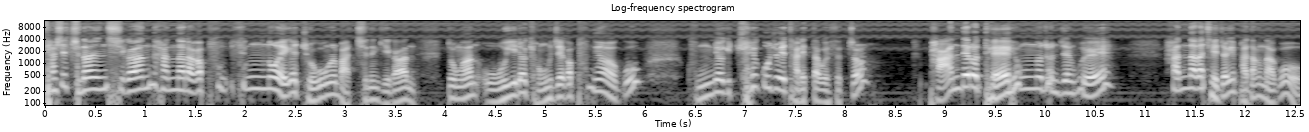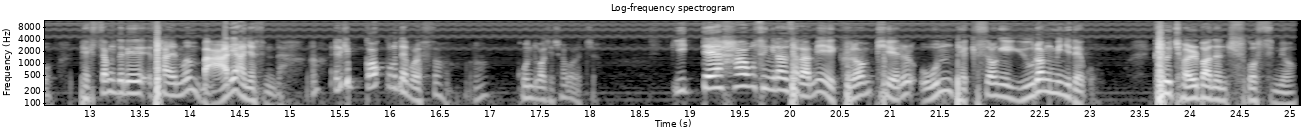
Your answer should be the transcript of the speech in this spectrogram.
사실 지난 시간 한나라가 흉노에게 조공을 바치는 기간 동안 오히려 경제가 풍요하고 국력이 최고조에 달했다고 했었죠. 반대로 대흉노 전쟁 후에 한나라 재정이 바닥나고 백성들의 삶은 말이 아니었습니다. 어? 이렇게 거꾸로 돼버렸어. 어? 곤두박질 쳐버렸죠. 이때 하우승이라는 사람이 그런 피해를 온 백성이 유랑민이 되고 그 절반은 죽었으며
